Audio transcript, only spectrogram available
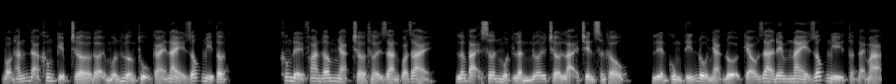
Bọn hắn đã không kịp chờ đợi muốn hưởng thụ cái này dốc ni tật. Không để fan âm nhạc chờ thời gian quá dài, lâm tại sơn một lần nữa trở lại trên sân khấu, liền cùng tín đồ nhạc đội kéo ra đêm nay dốc nỉ tật đại mạc.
